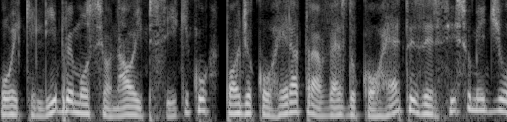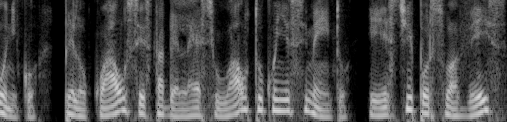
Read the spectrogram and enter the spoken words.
O equilíbrio emocional e psíquico pode ocorrer através do correto exercício mediúnico, pelo qual se estabelece o autoconhecimento. Este, por sua vez,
